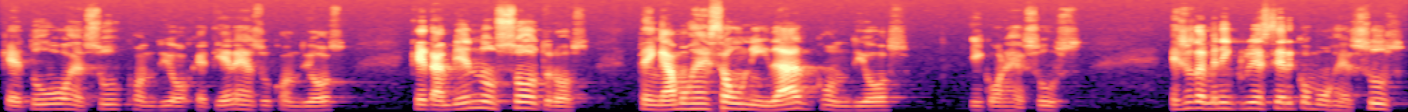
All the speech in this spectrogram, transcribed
que tuvo Jesús con Dios, que tiene Jesús con Dios, que también nosotros tengamos esa unidad con Dios y con Jesús. Eso también incluye ser como Jesús,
